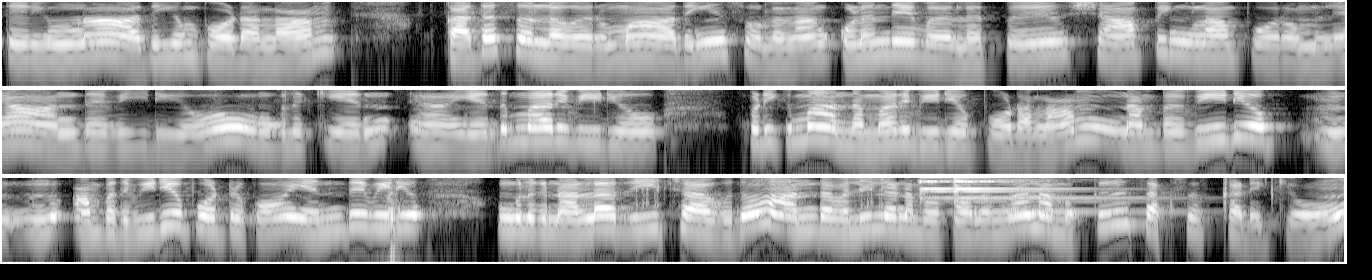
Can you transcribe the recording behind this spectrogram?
தெரியும்னா அதையும் போடலாம். கதை சொல்ல வருமா? அதையும் சொல்லலாம். குழந்தை வளர்ப்பு ஷாப்பிங்லாம் போகிறோம் இல்லையா? அந்த வீடியோ உங்களுக்கு எந் எது மாதிரி வீடியோ பிடிக்குமோ அந்த மாதிரி வீடியோ போடலாம். நம்ம வீடியோ ஐம்பது வீடியோ போட்டிருக்கோம். எந்த வீடியோ உங்களுக்கு நல்லா ரீச் ஆகுதோ அந்த வழியில் நம்ம போனோம்னா நமக்கு சக்ஸஸ் கிடைக்கும்.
